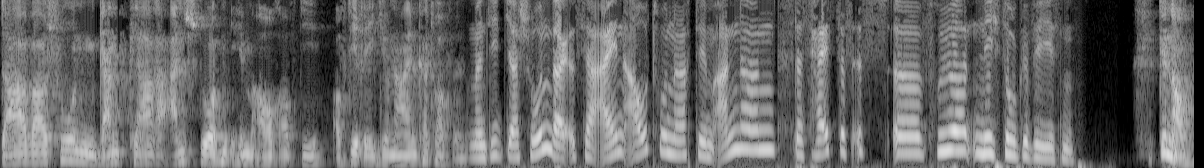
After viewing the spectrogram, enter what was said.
da war schon ein ganz klarer Ansturm eben auch auf die, auf die regionalen Kartoffeln. Man sieht ja schon, da ist ja ein Auto nach dem anderen. Das heißt, das ist äh, früher nicht so gewesen. Genau,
